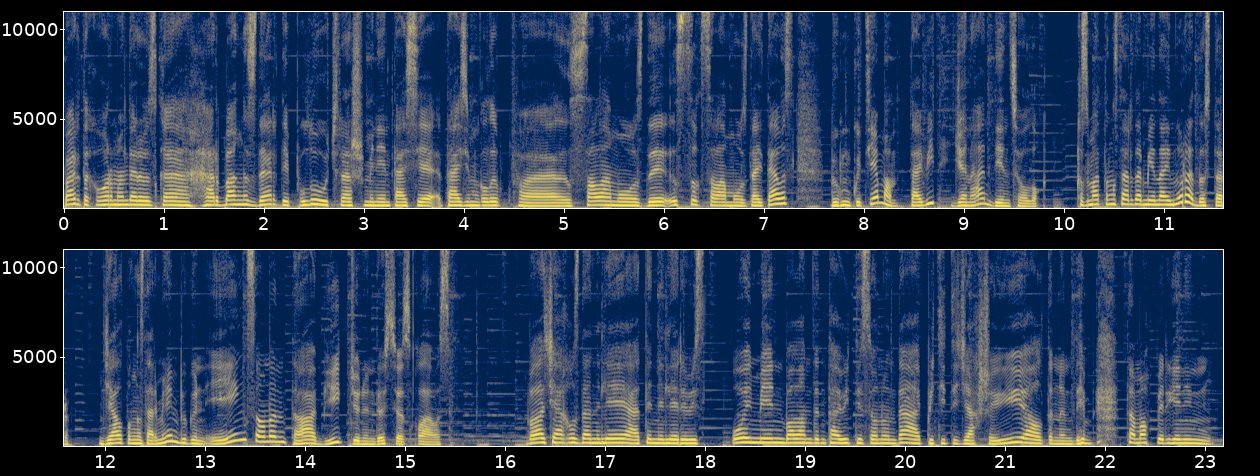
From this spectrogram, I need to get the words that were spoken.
баардык угармандарыбызга арбаңыздар деп улуу учурашуу менен таазим кылып саламыбызды ысык саламыбызды айтабыз. Бүгүнкү тема табит жана ден соолук. Кызматыңыздарда мен айнура достор. Жалпыңыздар менен бүгүн эң сонун табит жөнүндө сөз кылабыз. Бала чагыбыздан эле ата энелерибиз ой менин баламдын табити сонун да аппетити жакшы үй алтыным деп тамак бергенин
